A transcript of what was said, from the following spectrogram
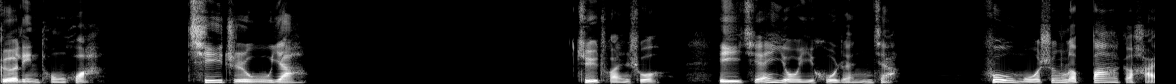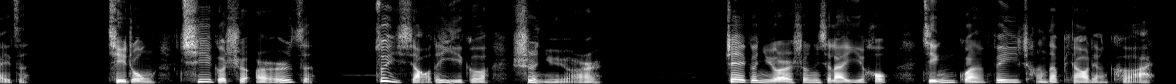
格林童话《七只乌鸦》。据传说，以前有一户人家，父母生了八个孩子，其中七个是儿子，最小的一个是女儿。这个女儿生下来以后，尽管非常的漂亮可爱，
